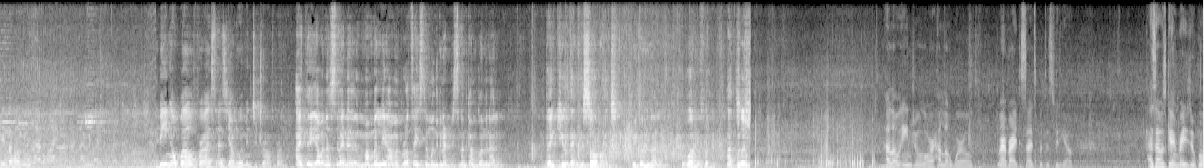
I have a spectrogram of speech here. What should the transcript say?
Me and the homies being a well for us as young women to draw from. అయితే యవనస్తులైన మమ్మల్ని ఆమె ప్రోత్సహిస్తూ ముందుకు నడిపిస్తున్నందుకు ఆమెకు వందనాలు Thank you. Thank you so much. మీకు వందనాలు Wonderful. అద్భుతం Hello, Angel, or hello, world, wherever I decide to put this video. As I was getting ready to go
